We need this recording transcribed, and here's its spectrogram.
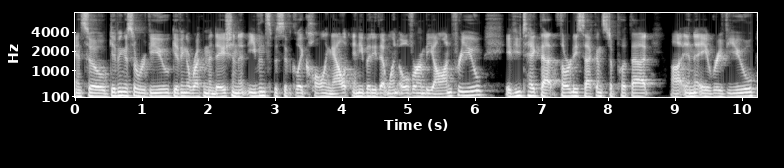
And so giving us a review, giving a recommendation, and even specifically calling out anybody that went over and beyond for you. If you take that 30 seconds to put that uh, in a review,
